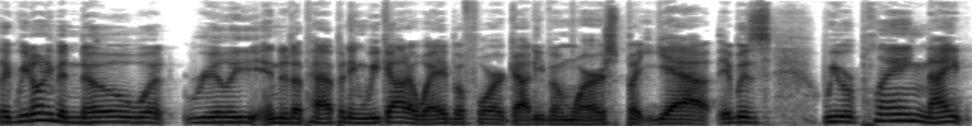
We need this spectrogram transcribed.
Like we don't even know what really ended up happening. We got away before it got even worse. But yeah, it was. We were playing night.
